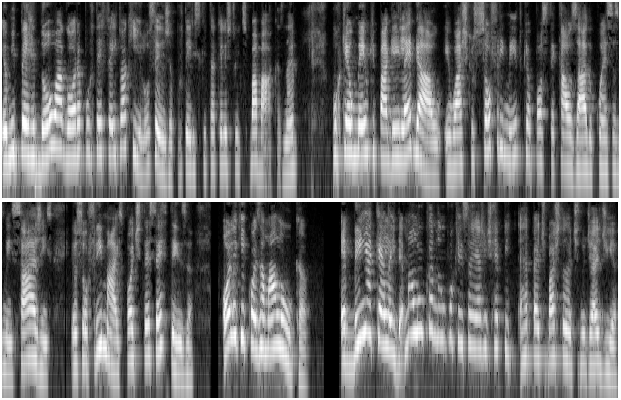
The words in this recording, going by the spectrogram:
eu me perdoo agora por ter feito aquilo, ou seja, por ter escrito aqueles tweets babacas, né? Porque eu meio que paguei legal. Eu acho que o sofrimento que eu posso ter causado com essas mensagens, eu sofri mais, pode ter certeza. Olha que coisa maluca. É bem aquela ideia. Maluca não, porque isso aí a gente repete bastante no dia a dia.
